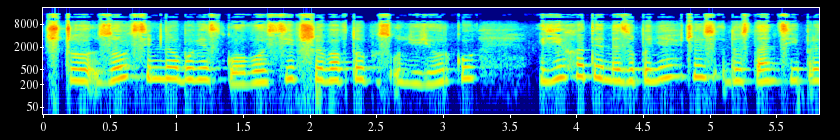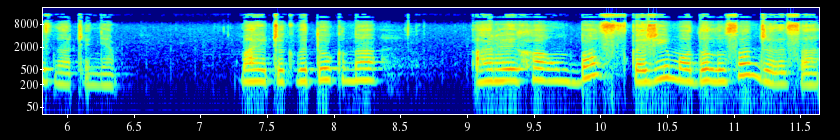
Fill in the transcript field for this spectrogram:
що зовсім не обов'язково, сівши в автобус у Нью-Йорку, їхати, не зупиняючись до станції призначення. Маючи квиток на Грейхаунд-бас, скажімо, до Лос-Анджелеса,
